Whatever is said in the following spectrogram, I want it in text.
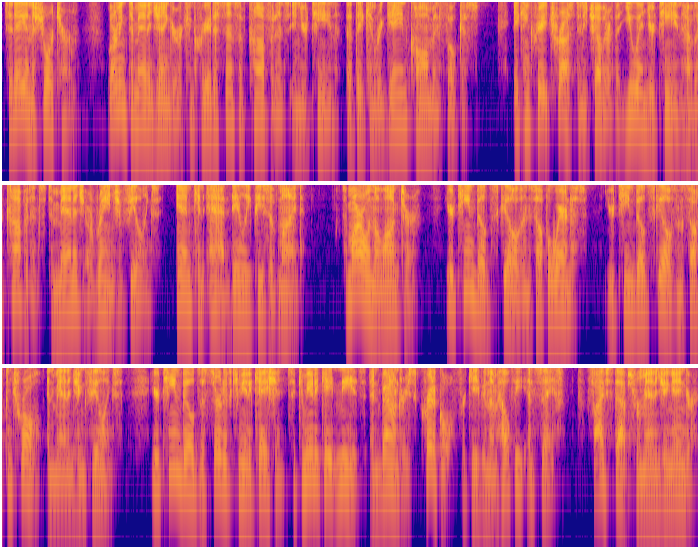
Today, in the short term, learning to manage anger can create a sense of confidence in your teen that they can regain calm and focus. It can create trust in each other that you and your teen have the competence to manage a range of feelings and can add daily peace of mind. Tomorrow, in the long term, your teen builds skills in self awareness. Your teen builds skills in self control and managing feelings. Your teen builds assertive communication to communicate needs and boundaries critical for keeping them healthy and safe. Five steps for managing anger.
